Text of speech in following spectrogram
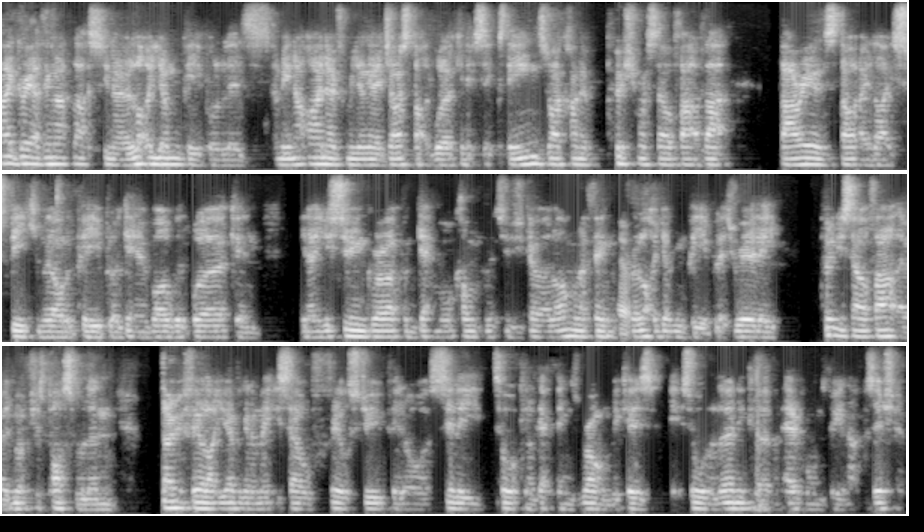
I agree. I think that, that's you know a lot of young people is. I mean, I know from a young age I started working at 16, so I kind of pushed myself out of that barrier and started like speaking with older people or getting involved with work and you know you soon grow up and get more confidence as you go along and i think yeah. for a lot of young people it's really putting yourself out there as much as possible and don't feel like you're ever going to make yourself feel stupid or silly talking or get things wrong because it's all a learning curve and everyone's been in that position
